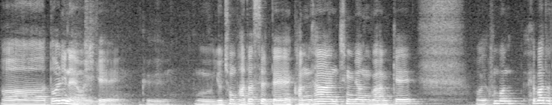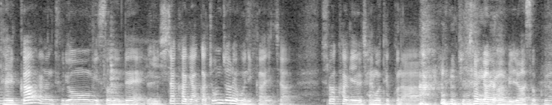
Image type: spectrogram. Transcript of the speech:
아 떨리네요 이게 그뭐 요청 받았을 때 감사한 측면과 함께 어, 한번 해봐도 될까라는 두려움이 있었는데 네. 이 시작하기 아까 좀 전에 보니까 진짜 수락하기를 잘못했구나 하는 긴장감이 막 밀려왔었고요.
